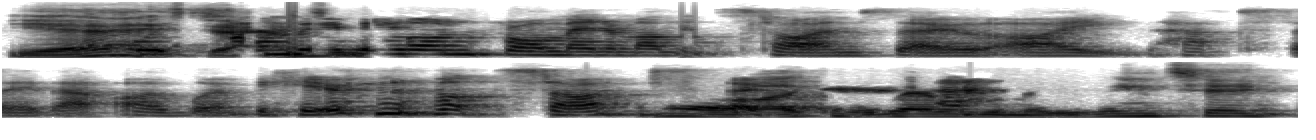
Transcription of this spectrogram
Yeah, exactly. I'm moving on from in a month's time, so I have to say that I won't be here in a month's time. So. Oh, okay. Where are you moving to?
